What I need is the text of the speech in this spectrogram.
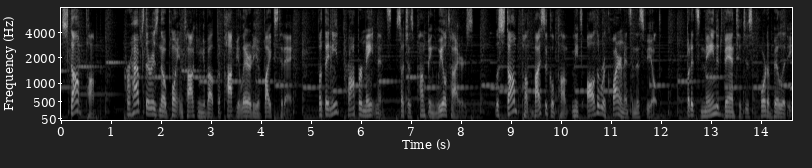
Stomp Pump Perhaps there is no point in talking about the popularity of bikes today, but they need proper maintenance, such as pumping wheel tires. The Stomp Pump bicycle pump meets all the requirements in this field, but its main advantage is portability.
